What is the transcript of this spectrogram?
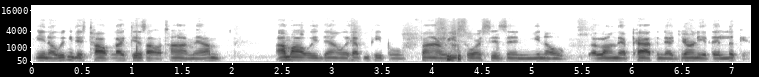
you know, we can just talk like this all the time, man. I'm I'm always down with helping people find resources and you know along their path and their journey if they're looking.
